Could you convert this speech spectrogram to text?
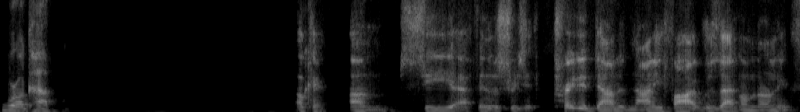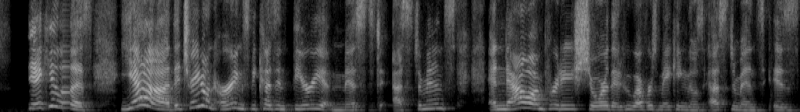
World Cup. Okay. Um, CF Industries it traded down to 95. Was that on earnings? Ridiculous. Yeah, they trade on earnings because in theory it missed estimates. And now I'm pretty sure that whoever's making those estimates is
